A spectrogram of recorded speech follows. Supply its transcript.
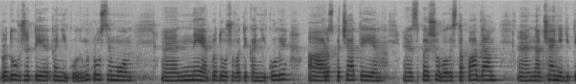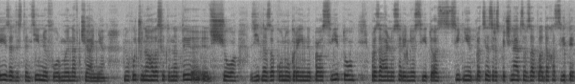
продовжити канікули. Ми просимо е, не продовжувати канікули, а розпочати з 1 листопада навчання дітей за дистанційною формою навчання. Ну, хочу наголосити на те, е, що згідно закону України про освіту, про загальну середню освіту, освітній процес розпочинається в закладах освіти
